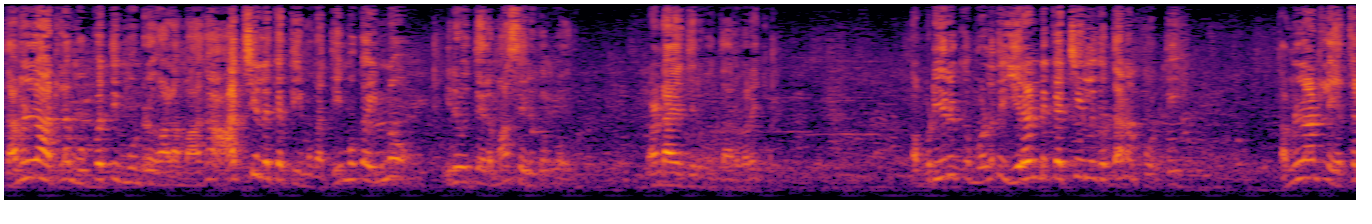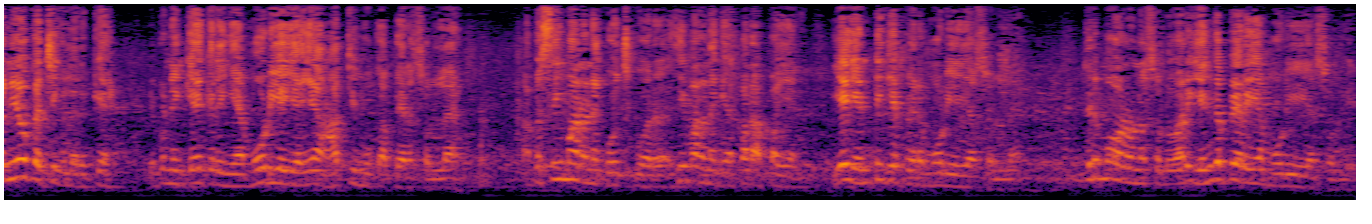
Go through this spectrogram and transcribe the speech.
தமிழ்நாட்டில் முப்பத்தி மூன்று காலமாக ஆட்சியில் இருக்க திமுக திமுக இன்னும் இருபத்தேழு மாதம் இருக்க போகுது ரெண்டாயிரத்தி இருபத்தாறு வரைக்கும். அப்படி இருக்கும் பொழுது இரண்டு கட்சிகளுக்கு தானே போட்டி. தமிழ்நாட்டில் எத்தனையோ கட்சிகள் இருக்கே. இப்போ நீங்கள் கேட்குறீங்க மோடி ஐயா ஏன் அதிமுக பேரை சொல்ல? அப்போ சீமானனை கோச்சுக்குவார். சீமானனை கேட்பார் அப்பா ஏன்? ஏன் என்டிகே பேரை மோடி ஐயா சொல்ல? திருமாவளவன் சொல்லுவார் எங்க பேரை ஏன் மோடி ஐயா சொல்லி?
